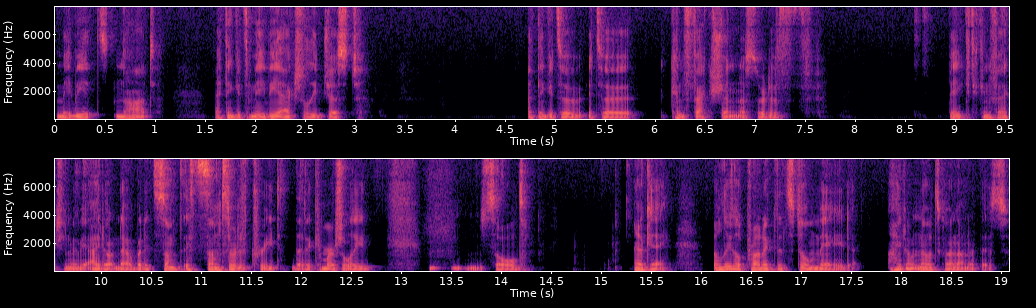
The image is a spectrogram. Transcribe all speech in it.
maybe it's not. I think it's maybe actually just. I think it's a it's a confection, a sort of baked confection, maybe I don't know, but it's some it's some sort of treat that it commercially sold. Okay, a legal product that's still made. I don't know what's going on with this.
